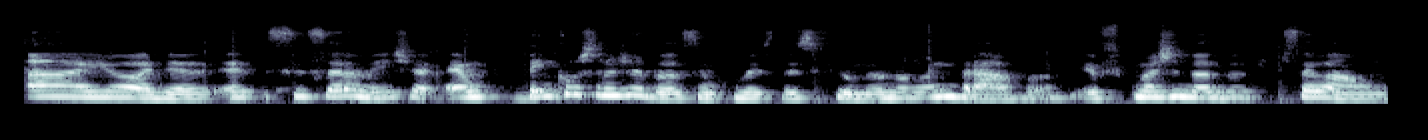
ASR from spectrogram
Ai, olha, é, sinceramente, é bem constrangedor assim, o começo desse filme. Eu não lembrava. Eu fico imaginando, tipo, sei lá, um,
